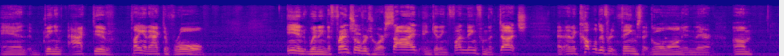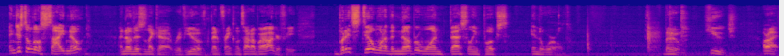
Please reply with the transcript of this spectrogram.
and being an active playing an active role in winning the French over to our side and getting funding from the Dutch and, and a couple different things that go along in there. Um, and just a little side note I know this is like a review of Ben Franklin's autobiography, but it's still one of the number one best selling books in the world. Boom. Huge. All right.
